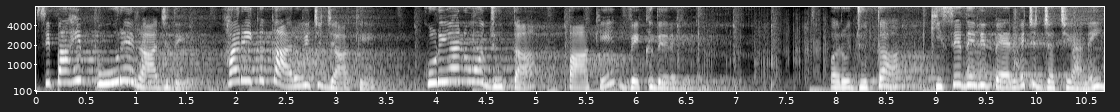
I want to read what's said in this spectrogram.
ਸਿਪਾਹੀ ਪੂਰੇ ਰਾਜ ਦੇ ਹਰ ਇੱਕ ਘਰ ਵਿੱਚ ਜਾ ਕੇ ਕੁੜੀਆਂ ਨੂੰ ਉਹ ਜੁੱਤਾ ਪਾ ਕੇ ਵੇਖਦੇ ਰਹੇ। ਪਰ ਉਹ ਜੁੱਤਾ ਕਿਸੇ ਦੇ ਵੀ ਪੈਰ ਵਿੱਚ ਜਚਿਆ ਨਹੀਂ।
